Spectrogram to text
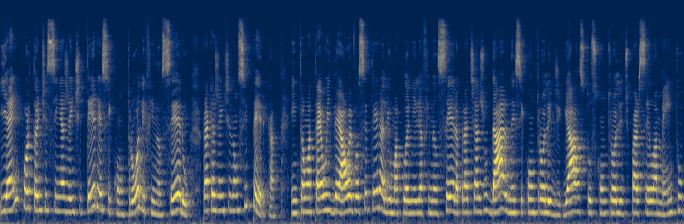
E é importante sim a gente ter esse controle financeiro para que a gente não se perca. Então, até o ideal é você ter ali uma planilha financeira para te ajudar nesse controle de gastos, controle de parcelamento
